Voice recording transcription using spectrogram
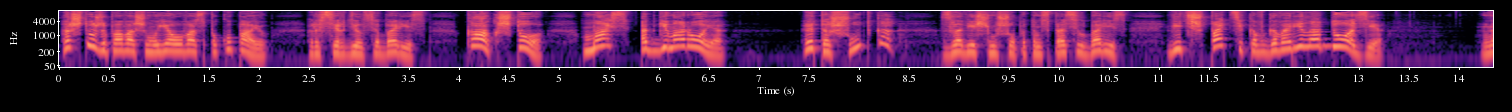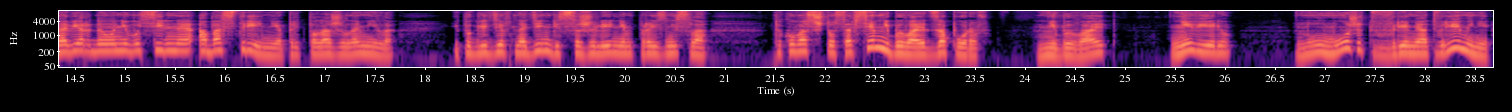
«А что же, по-вашему, я у вас покупаю?» — рассердился Борис. «Как что? Мазь от геморроя?» «Это шутка?» — зловещим шепотом спросил Борис. «Ведь Шпаттиков говорил о дозе». «Наверное, у него сильное обострение», — предположила Мила. И, поглядев на деньги, с сожалением произнесла. «Так у вас что, совсем не бывает запоров?» «Не бывает». «Не верю». «Ну, может, время от времени»,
